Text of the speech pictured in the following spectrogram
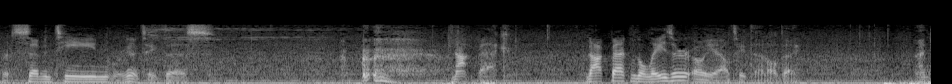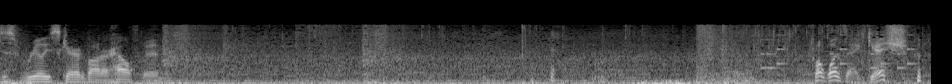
we're at 17. We're going to take this. Knockback. Knockback with a laser? Oh yeah, I'll take that all day. I'm just really scared about our health, man. What was that, Gish?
